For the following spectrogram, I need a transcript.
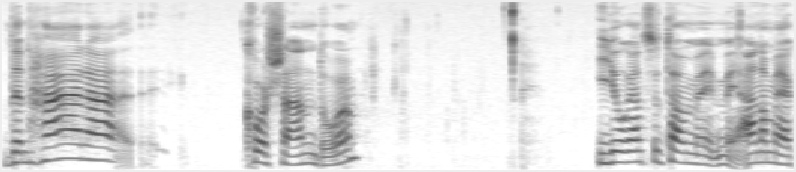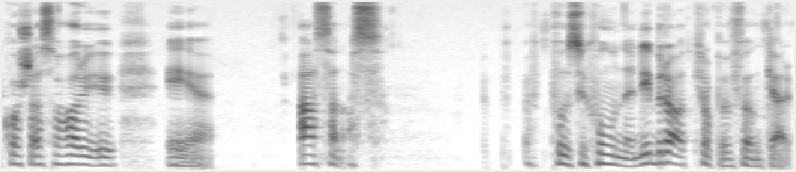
den här korsan då, i yogan så tar man med Anamaya korsa så har du ju eh, asanas positioner. Det är bra att kroppen funkar,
